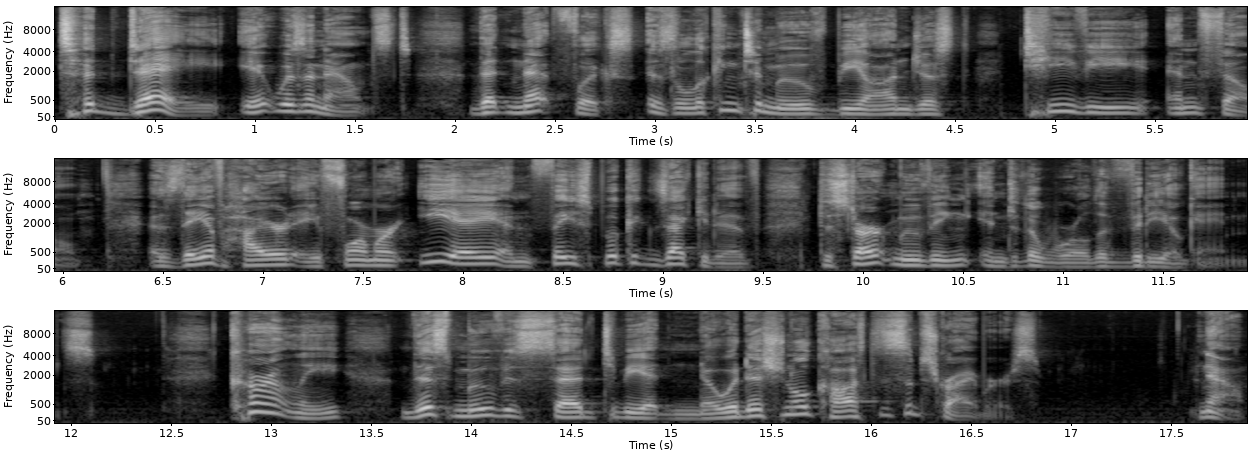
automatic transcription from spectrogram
Today, it was announced that Netflix is looking to move beyond just TV and film, as they have hired a former EA and Facebook executive to start moving into the world of video games. Currently, this move is said to be at no additional cost to subscribers. Now,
